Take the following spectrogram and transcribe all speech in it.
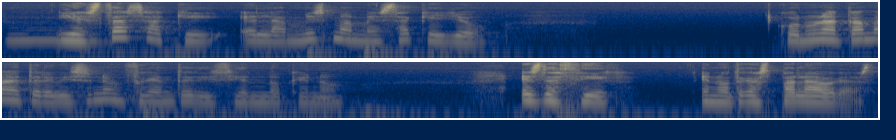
Mm. Y estás aquí en la misma mesa que yo, con una cámara de televisión enfrente diciendo que no. Es decir, en otras palabras,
